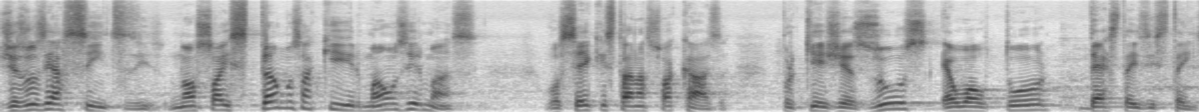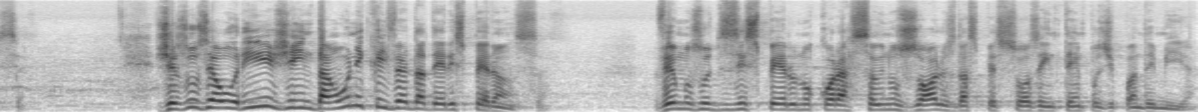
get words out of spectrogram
Jesus é a síntese. Nós só estamos aqui, irmãos e irmãs, você que está na sua casa, porque Jesus é o autor desta existência. Jesus é a origem da única e verdadeira esperança. Vemos o desespero no coração e nos olhos das pessoas em tempos de pandemia.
